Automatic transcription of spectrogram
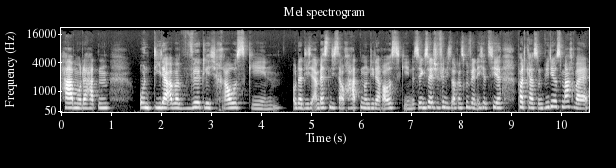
haben oder hatten und die da aber wirklich rausgehen oder die am besten die es auch hatten und die da rausgehen. Deswegen finde ich es auch ganz gut, wenn ich jetzt hier Podcasts und Videos mache, weil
